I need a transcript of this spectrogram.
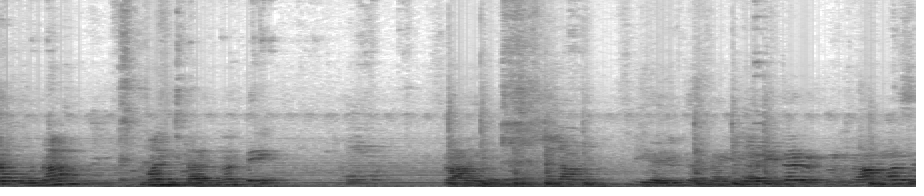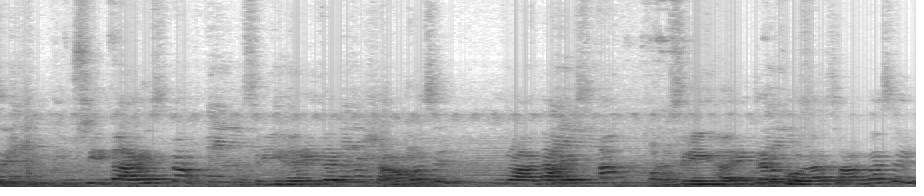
हो ना? म्हणतात ना ते. राम. श्रीहरी तर रामच आहे सीता आहेस ना? श्रीहरी जर श्याम असेल तू राधा आहेस ना? श्रीहरी जर घोडा सांग असेल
